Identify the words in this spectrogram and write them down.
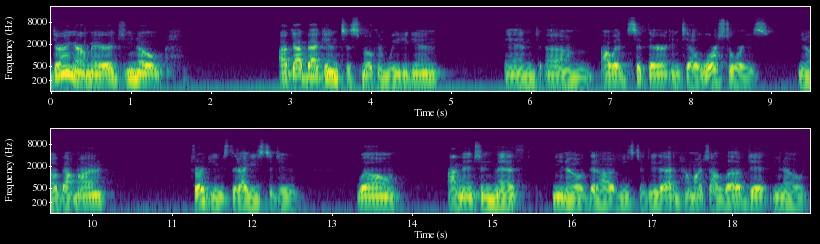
during our marriage, you know, I got back into smoking weed again and um, I would sit there and tell war stories you know, about my drug use that I used to do. Well, I mentioned meth, you know, that I used to do that and how much I loved it. You know,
